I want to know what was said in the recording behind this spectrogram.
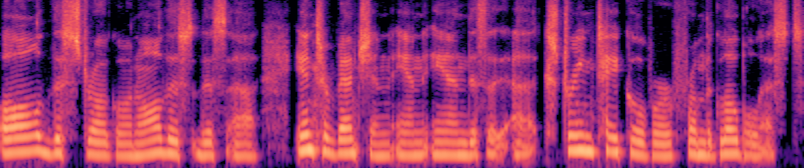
all this struggle and all this this uh, intervention and and this uh, uh, extreme takeover from the globalists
